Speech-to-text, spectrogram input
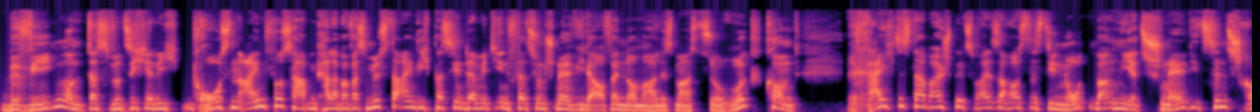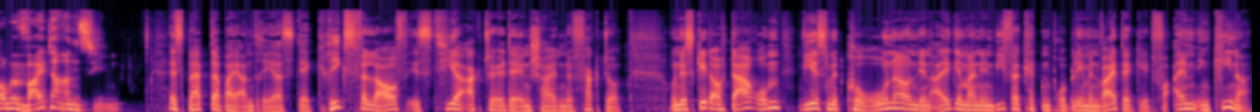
bewegen. Und das wird sicherlich großen Einfluss haben, Karl. Aber was müsste eigentlich passieren, damit die Inflation schnell wieder auf ein normales Maß zurückkommt? Reicht es da beispielsweise aus, dass die Notenbanken jetzt schnell die Zinsschraube weiter anziehen? Es bleibt dabei, Andreas, der Kriegsverlauf ist hier aktuell der entscheidende Faktor. Und es geht auch darum, wie es mit Corona und den allgemeinen Lieferkettenproblemen weitergeht, vor allem in China.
